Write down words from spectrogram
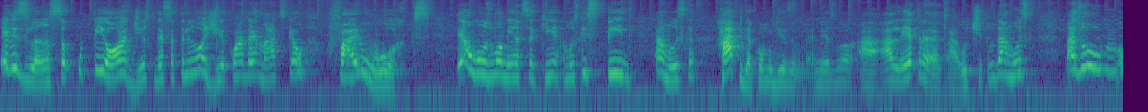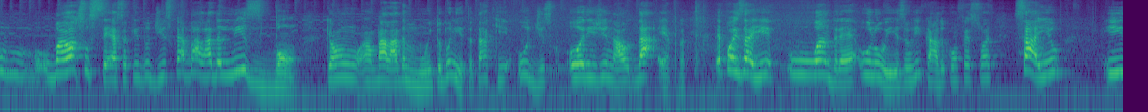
eles lançam o pior disco dessa trilogia com o André Matos, que é o Fireworks. Tem alguns momentos aqui, a música Speed uma música rápida, como diz mesmo a, a letra, a, o título da música, mas o, o, o, maior sucesso aqui do disco é a balada Lisbon, que é um, uma balada muito bonita. Tá aqui o disco original da época. Depois daí, o André, o Luiz, o Ricardo Confessori saiu e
